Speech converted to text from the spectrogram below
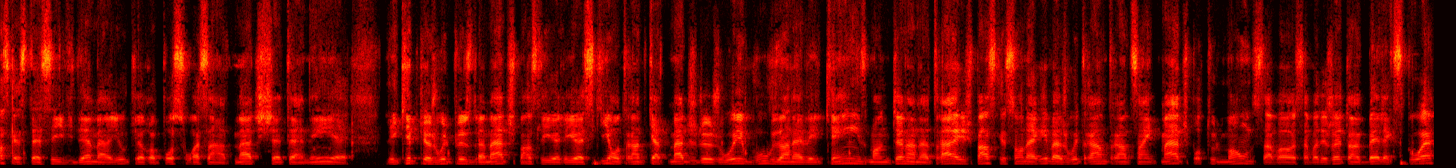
Je pense que c'est assez évident, Mario, qu'il n'y aura pas 60 matchs cette année. Euh, l'équipe qui a joué le plus de matchs, je pense que les, les Huskies ont 34 matchs de jouer. Vous, vous en avez 15. Moncton en a 13. Je pense que si on arrive à jouer 30-35 matchs pour tout le monde, ça va, ça va déjà être un bel exploit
